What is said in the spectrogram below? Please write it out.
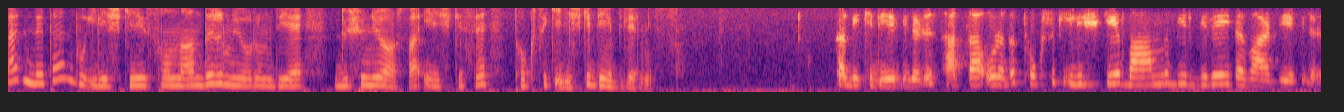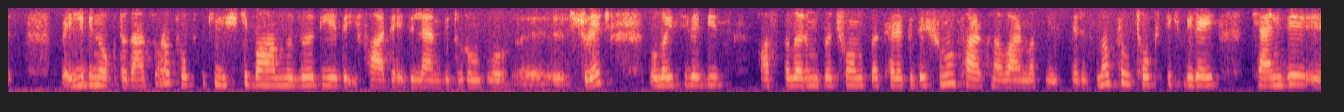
ben neden bu ilişkiyi sonlandırmıyorum diye düşünüyorsa ilişkisi toksik ilişki diyebilir miyiz? Tabii ki diyebiliriz. Hatta orada toksik ilişkiye bağımlı bir birey de var diyebiliriz. Belli bir noktadan sonra toksik ilişki bağımlılığı diye de ifade edilen bir durum bu e, süreç. Dolayısıyla biz hastalarımıza çoğunlukla terapide şunun farkına varmasını isteriz. Nasıl toksik birey kendi e,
